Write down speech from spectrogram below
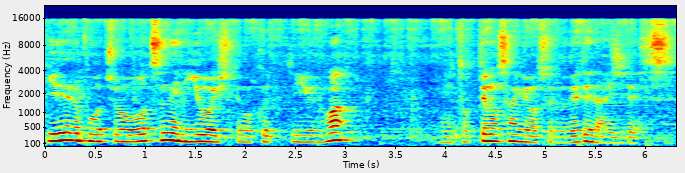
切れる包丁を常に用意しておくっていうのは、えー、とっても作業する上で大事です。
